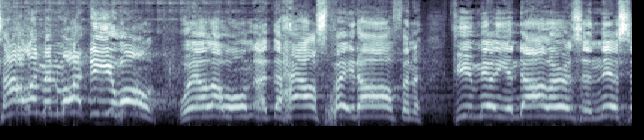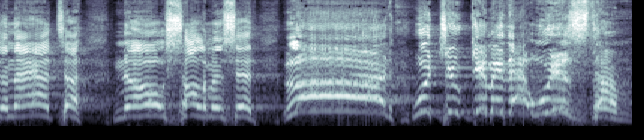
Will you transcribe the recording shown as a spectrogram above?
Solomon, what do you want? Well, I want the house paid off and a few million dollars and this and that. Uh, no, Solomon said, Lord, would you give me that wisdom?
